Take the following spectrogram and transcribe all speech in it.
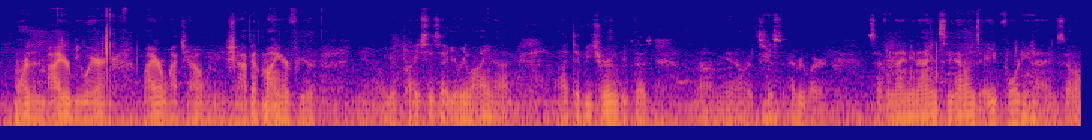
more than buyer beware. Buyer watch out when you shop at Meijer for your, your prices that you're relying on uh, to be true because, um, you know, it's just everywhere. 7.99. See, that one's 8.49. So,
